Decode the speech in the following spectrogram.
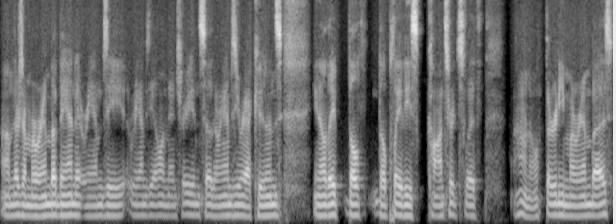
Um, there's a marimba band at ramsey ramsey elementary. And so the ramsey raccoons you know they they'll they'll play these concerts with i don't know 30 marimbas.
